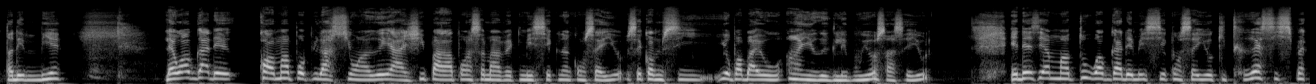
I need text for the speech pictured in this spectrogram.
Attendez bien. Les wap gade comment population a réagi par rapport ensemble avec messieurs dans conseil c'est comme si yo pas ba yo rien réglé pour yo ça c'est yo. Et deuxièmement tout ou regarder messieurs conseil qui très suspect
